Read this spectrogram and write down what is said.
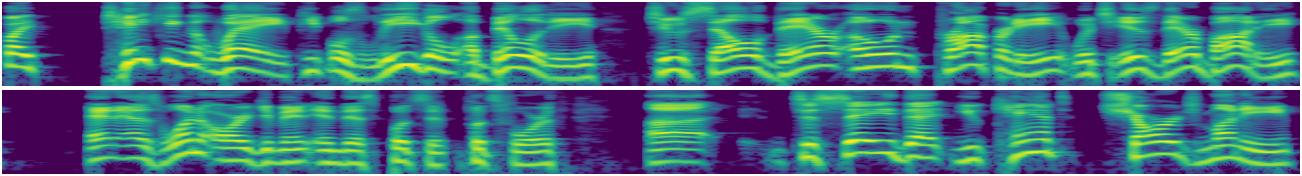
by taking away people's legal ability to sell their own property, which is their body, and as one argument in this puts it puts forth, uh, to say that you can't charge money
